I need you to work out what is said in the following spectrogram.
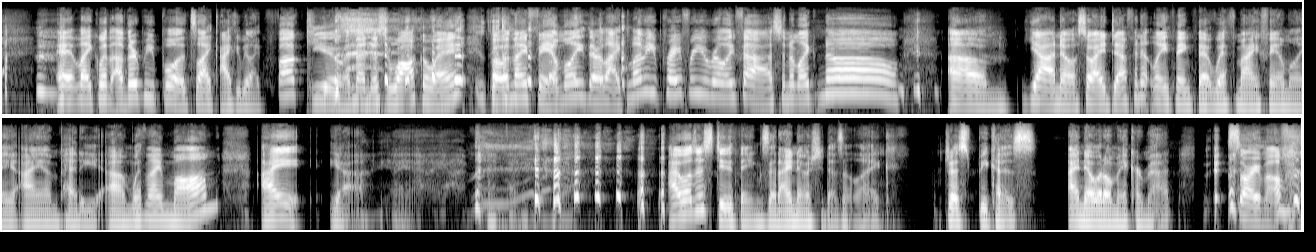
And like with other people, it's like I could be like, fuck you, and then just walk away. But with my family, they're like, let me pray for you really fast. And I'm like, no. Um, yeah, no. So I definitely think that with my family, I am petty. Um, with my mom, I, yeah, yeah, yeah, yeah. I'm petty. I will just do things that I know she doesn't like just because I know it'll make her mad. Sorry, mom.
